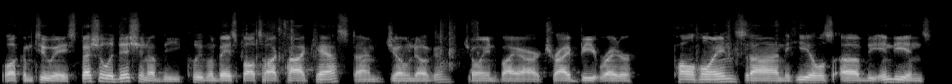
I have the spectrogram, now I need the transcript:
Welcome to a special edition of the Cleveland Baseball Talk podcast. I'm Joe Noga, joined by our tribe beat writer Paul Hoynes on the heels of the Indians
